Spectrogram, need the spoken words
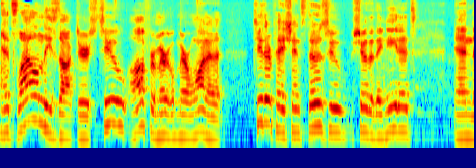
and it's allowing these doctors to offer medical marijuana to their patients, those who show that they need it, and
